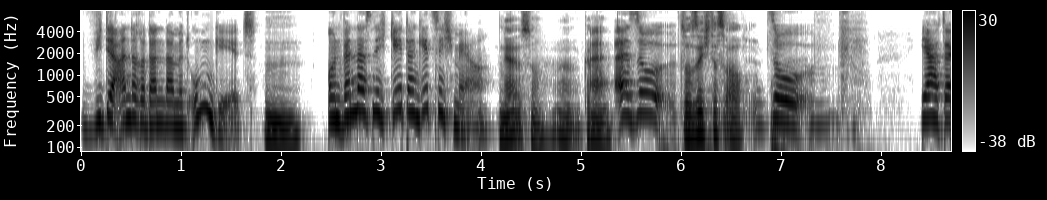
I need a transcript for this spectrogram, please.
wie der andere dann damit umgeht. Mhm. Und wenn das nicht geht, dann geht's nicht mehr. Ja, ist so. Ja, genau. Also so sehe ich das auch. so, ja, da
